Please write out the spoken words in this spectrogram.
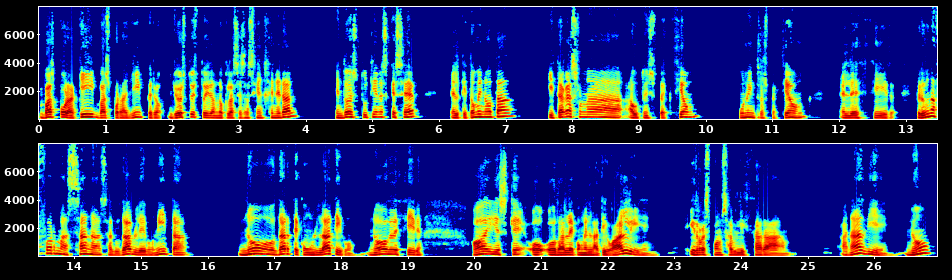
vas por aquí, vas por allí, pero yo estoy, estoy dando clases así en general, entonces tú tienes que ser el que tome nota y te hagas una autoinspección, una introspección, el decir, pero de una forma sana, saludable, bonita, no darte con un látigo, no decir, ay, es que, o, darle con el látigo a alguien y responsabilizar a, a nadie, ¿no?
